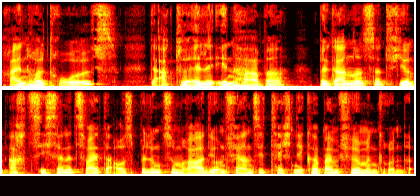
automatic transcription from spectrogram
Reinhold Rohlfs, der aktuelle Inhaber, begann 1984 seine zweite Ausbildung zum Radio- und Fernsehtechniker beim Firmengründer.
